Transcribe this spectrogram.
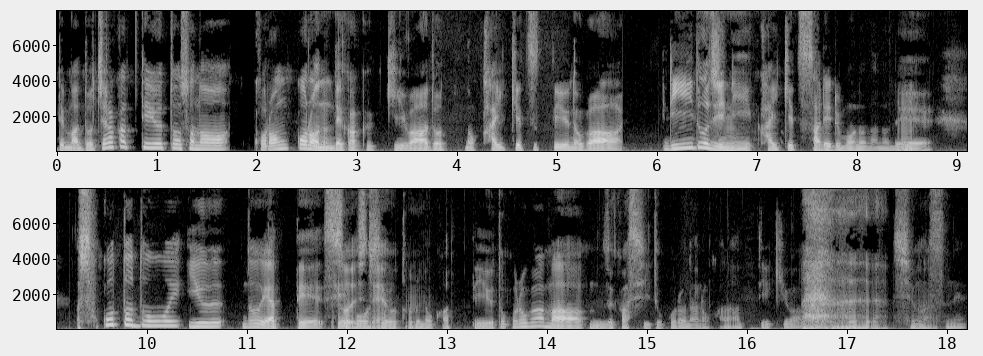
で、まあどちらかっていうと、そのコロンコロンで書くキーワードの解決っていうのが、リード時に解決されるものなので、そことどういう、どうやって整合性を取るのかっていうところが、まあ難しいところなのかなっていう気はしますね。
